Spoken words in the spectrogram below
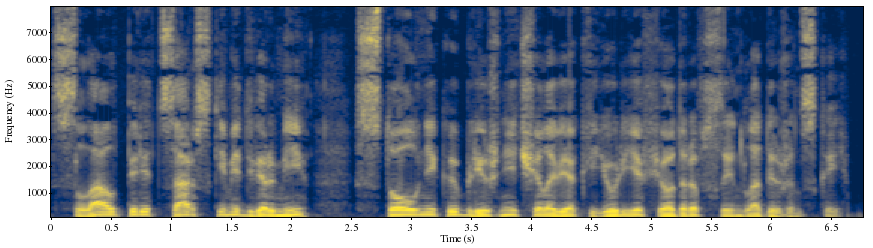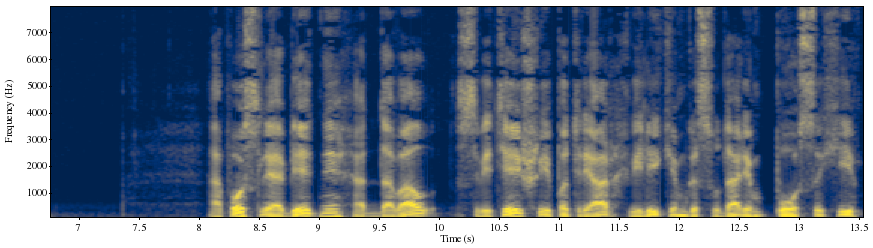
слал перед царскими дверьми столник и ближний человек Юрия Федоров, сын Ладыжинской. А после обедни отдавал святейший патриарх великим государям посохи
